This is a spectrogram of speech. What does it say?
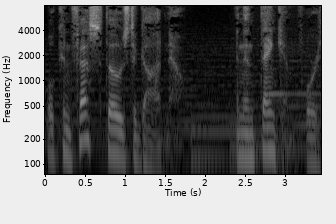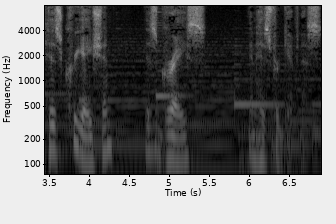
Well, confess those to God now, and then thank Him for His creation, His grace, and His forgiveness.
